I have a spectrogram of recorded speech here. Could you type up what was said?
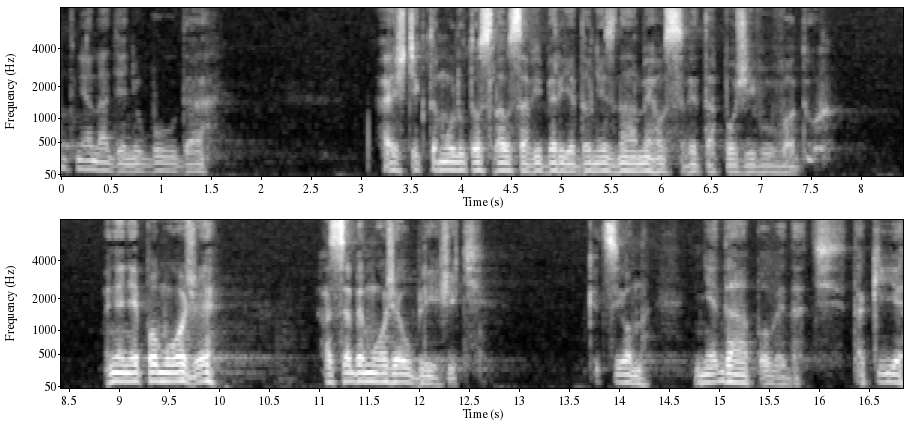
Dňa na deň ubúda. A ešte k tomu Lutoslav sa vyberie do neznámeho sveta po živú vodu. Mne nepomôže a sebe môže ublížiť. Keď si on nedá povedať, taký je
